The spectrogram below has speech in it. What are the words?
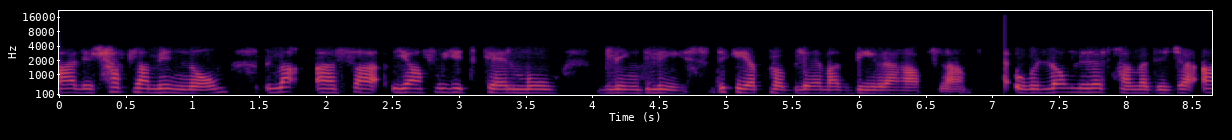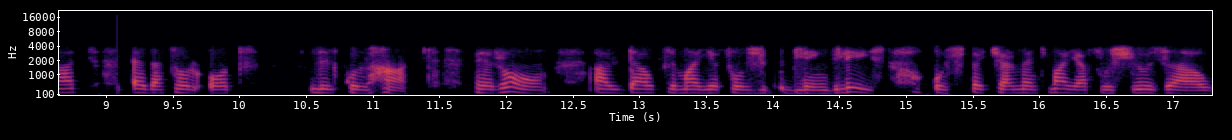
għaliex ħafna minnhom laqqas jafu jitkellmu bl-Ingliż. Dik hija problema kbira ħafna. U l-loneliness bħalma diġà qatt qiegħda tolqot lil kulħadd. Però għal dawk li ma jafux bl-Ingliż u speċjalment ma jafux jużaw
